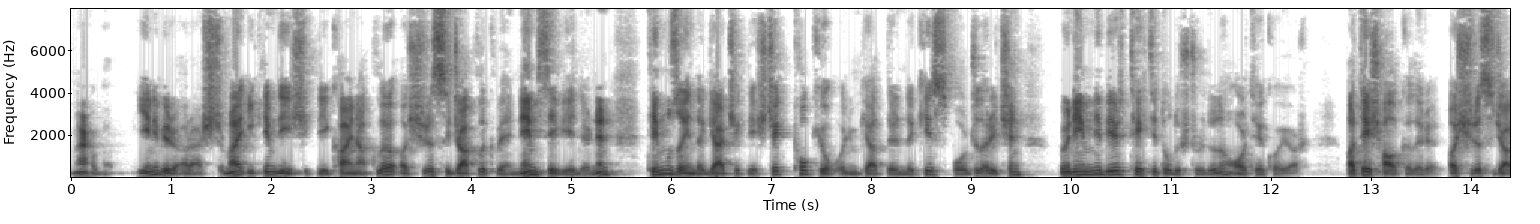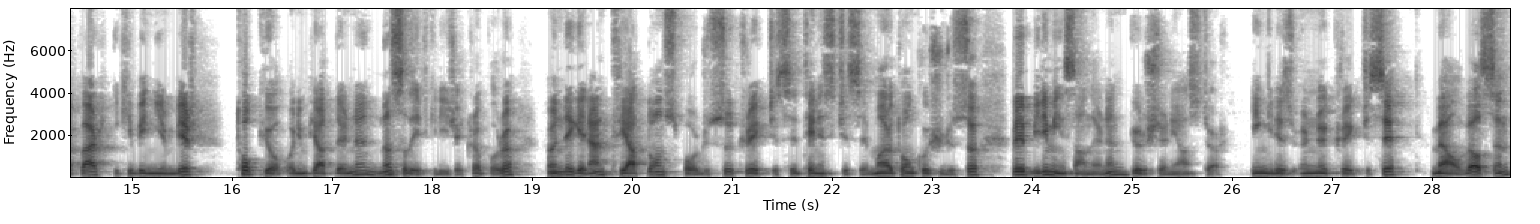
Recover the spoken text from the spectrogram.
Merhaba. Yeni bir araştırma iklim değişikliği kaynaklı aşırı sıcaklık ve nem seviyelerinin Temmuz ayında gerçekleşecek Tokyo Olimpiyatlarındaki sporcular için önemli bir tehdit oluşturduğunu ortaya koyuyor. Ateş halkaları, aşırı sıcaklar 2021 Tokyo Olimpiyatlarını nasıl etkileyecek raporu önde gelen triatlon sporcusu, kürekçisi, tenisçisi, maraton koşucusu ve bilim insanlarının görüşlerini yansıtıyor. İngiliz ünlü kürekçisi Mel Wilson,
